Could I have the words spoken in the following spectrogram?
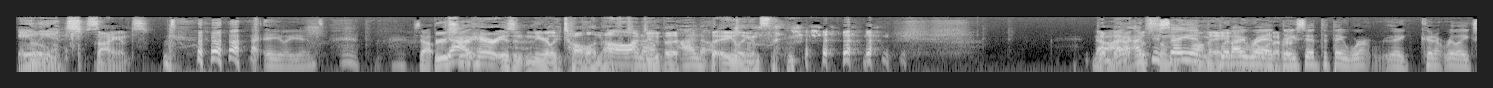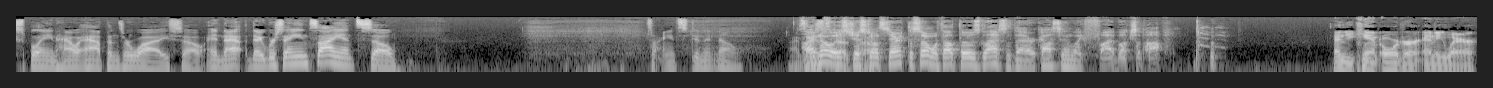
Boom. Aliens. Science. Aliens. So Bruce, yeah, your I- hair isn't nearly tall enough Oh, to know. do the, I know. the aliens thing. No, I, I'm just saying pomade what I read. They said that they weren't, they couldn't really explain how it happens or why. So, and that they were saying science. So, science didn't know. I Science know it's just know. don't stare at the sun without those glasses that are costing like five bucks a pop. and you can't order anywhere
